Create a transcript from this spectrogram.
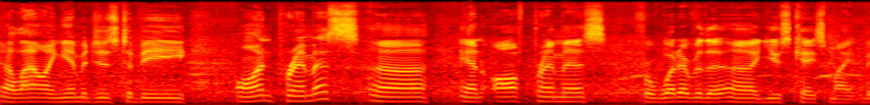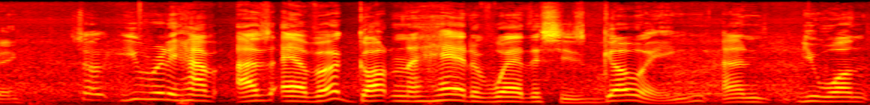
allowing images to be on premise uh, and off premise for whatever the uh, use case might be. So you really have, as ever, gotten ahead of where this is going, and you want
